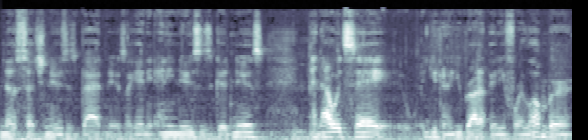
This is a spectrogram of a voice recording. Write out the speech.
no such news is bad news. Like any any news is good news, mm-hmm. and I would say, you know, you brought up 84 lumber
